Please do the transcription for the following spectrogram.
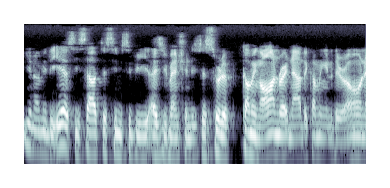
you know, I mean, the AFC South just seems to be, as you mentioned, is just sort of coming on right now. They're coming into their own.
